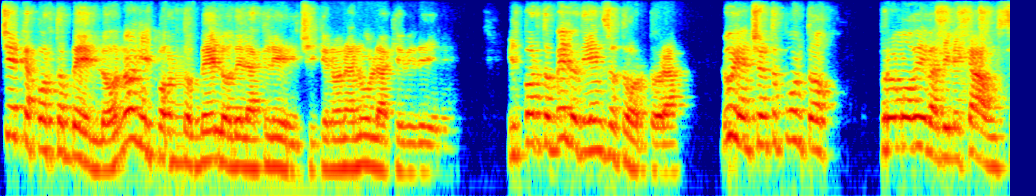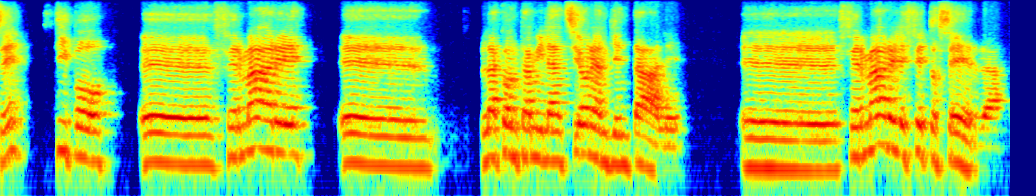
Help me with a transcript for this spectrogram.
cerca portobello non il portobello della clerici che non ha nulla a che vedere. Il portobello di enzo tortora. Lui a un certo punto promuoveva delle cause tipo eh, fermare eh, la contaminazione ambientale eh, fermare l'effetto serra.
